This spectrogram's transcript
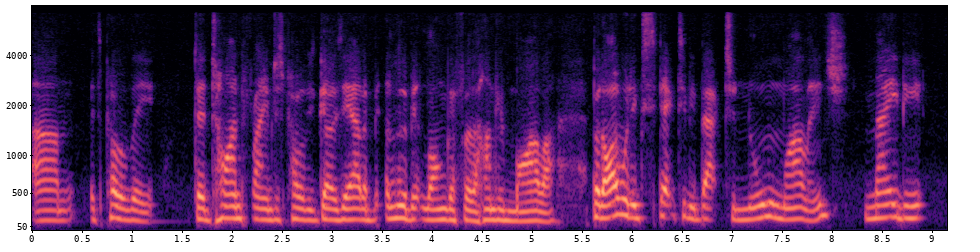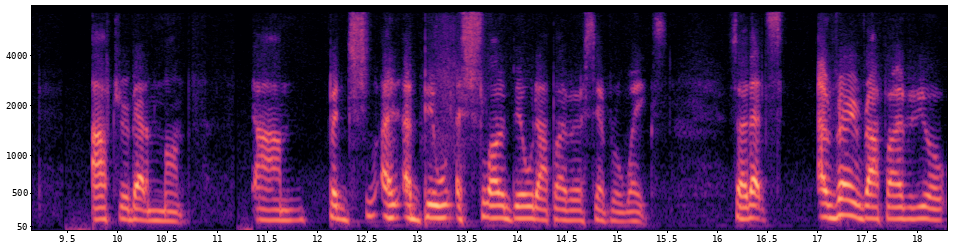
Um, it's probably the time frame just probably goes out a, bit, a little bit longer for the 100 miler. But I would expect to be back to normal mileage maybe after about a month. Um, but a, a build, a slow build up over several weeks. So that's a very rough overview.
